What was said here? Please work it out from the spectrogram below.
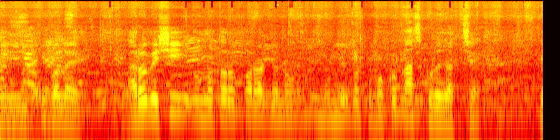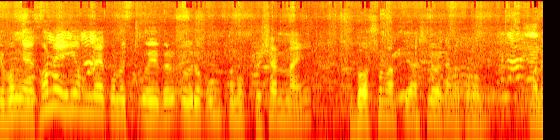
এই, কী বলে আরও বেশি উন্নতর করার জন্য মন্দির কর্তৃপক্ষ কাজ করে যাচ্ছে। এবং এখনই আমরা কোনো, ওই রকম কোনো প্রেশার নাই। দর্শনার্থী আসলেও এখানে কোনো মানে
